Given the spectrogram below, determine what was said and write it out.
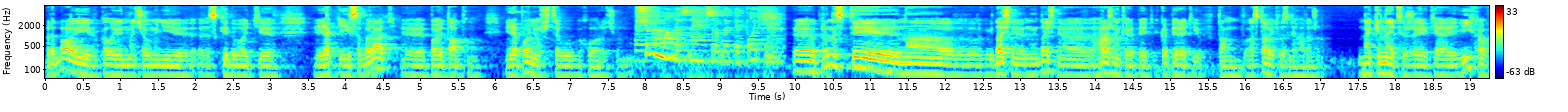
придбав її, коли він почав мені е, скидувати, як її збирати е, поетапно, я зрозумів, що це вибухова речовина. Що ви мали з нею зробити потім? Е, Принести на дачний, не дачний, а гаражний кооператив, там оставити возле гаража. На кінець, уже, як я їхав,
